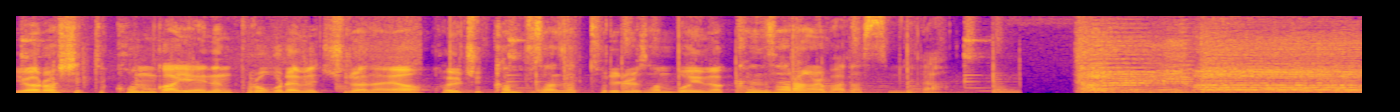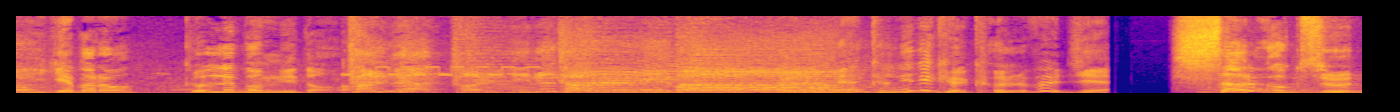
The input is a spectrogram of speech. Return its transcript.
여러 시트콤과 예능 프로그램에 출연하여 걸쭉한 부산 사투리를 선보이며 큰 사랑을 받았습니다. 이게 바로. 걸면 걸리는 걸리버. 걸면 걸리는 걸레버지. 쌀국수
